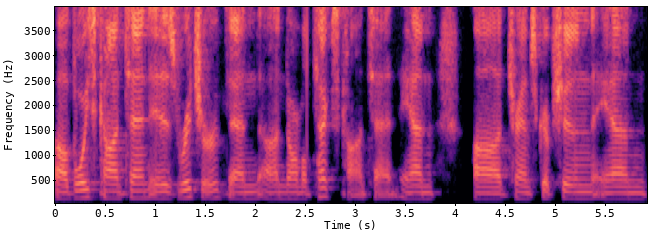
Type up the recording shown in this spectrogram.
uh, voice content is richer than uh, normal text content, and uh, transcription and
